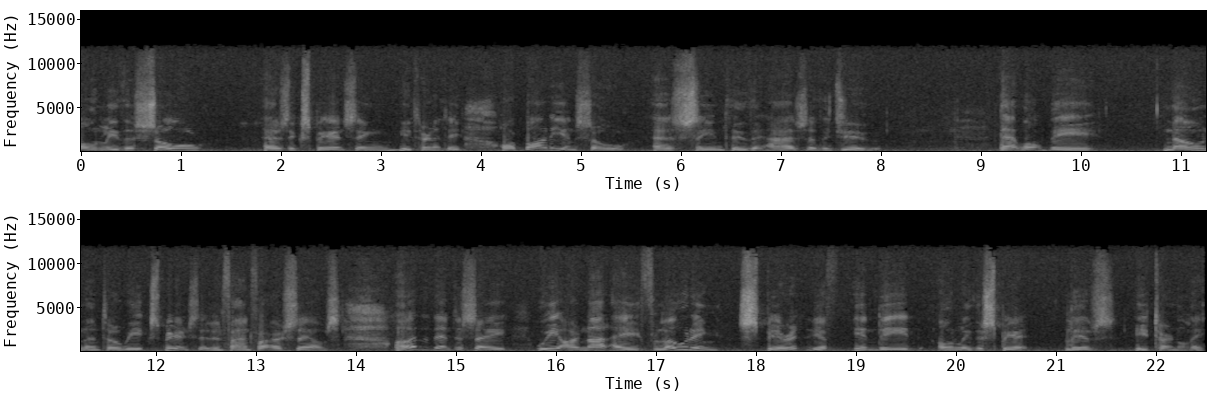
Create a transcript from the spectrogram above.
only the soul as experiencing eternity or body and soul as seen through the eyes of the Jew that won't be known until we experience it and find for ourselves. Other than to say we are not a floating spirit, if indeed only the spirit lives eternally,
